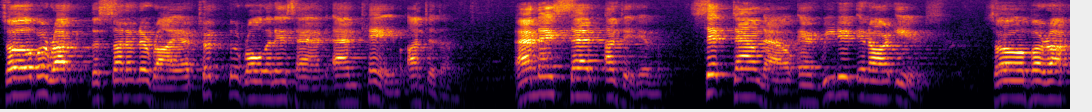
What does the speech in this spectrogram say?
So Baruch the son of Neriah took the roll in his hand, and came unto them. And they said unto him, Sit down now, and read it in our ears. So Baruch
